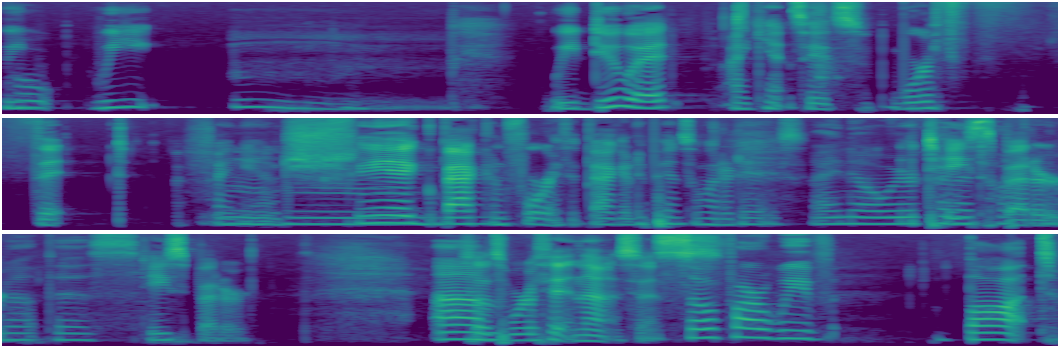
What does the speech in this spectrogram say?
We Oh. we mm, we do it. I can't say it's worth financially. Yeah, back and forth. Back it depends on what it is. I know we were It tastes talking better. about this. Tastes better, Um, so it's worth it in that sense. So far, we've bought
